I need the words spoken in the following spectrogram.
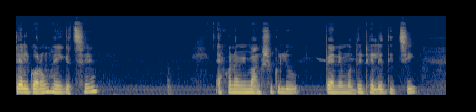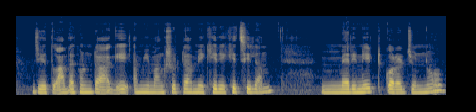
তেল গরম হয়ে গেছে। এখন আমি মাংসগুলো প্যানের মধ্যে ঢেলে দিচ্ছি। যেহেতু আধা ঘণ্টা আগে আমি মাংসটা মেখে রেখেছিলাম, ম্যারিনেট করার জন্য,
